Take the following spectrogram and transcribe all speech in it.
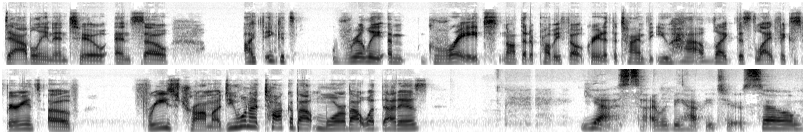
dabbling into. And so I think it's really um, great, not that it probably felt great at the time, that you have like this life experience of freeze trauma. Do you want to talk about more about what that is? Yes, I would be happy to. So,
